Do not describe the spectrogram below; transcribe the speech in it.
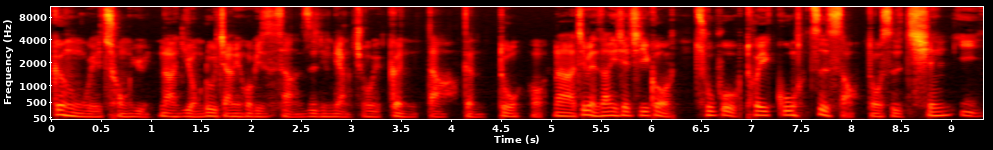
更为充裕，那涌入加密货币市场的资金量就会更大更多哦。那基本上一些机构初步推估，至少都是千亿。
